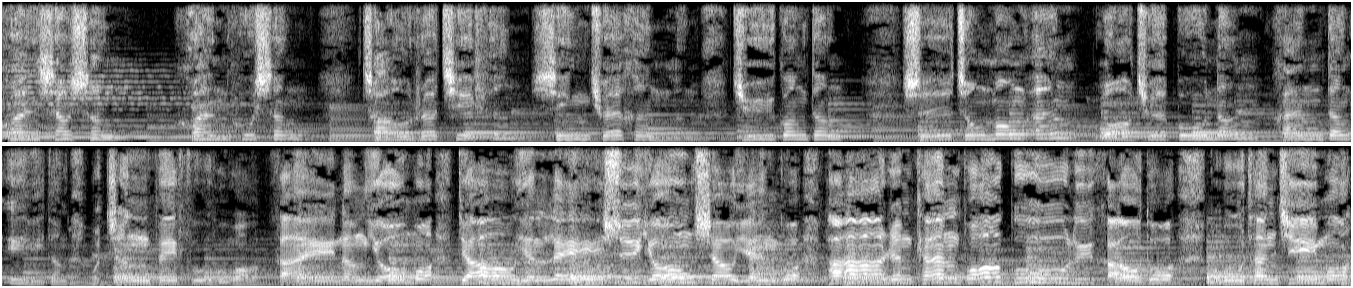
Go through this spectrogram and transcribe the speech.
欢笑声，欢呼声，炒热气氛，心却很冷。聚光灯是种蒙恩，我却不能喊等一等。我真佩服，我还能幽默，掉眼泪是用笑掩过，怕人看破，顾虑好多。不谈寂寞，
